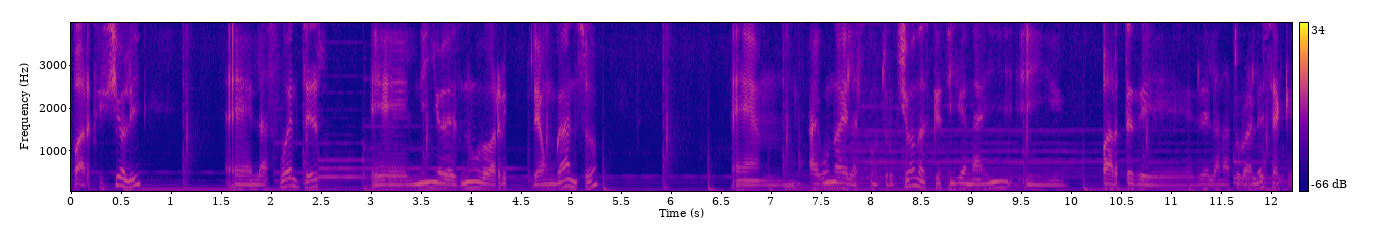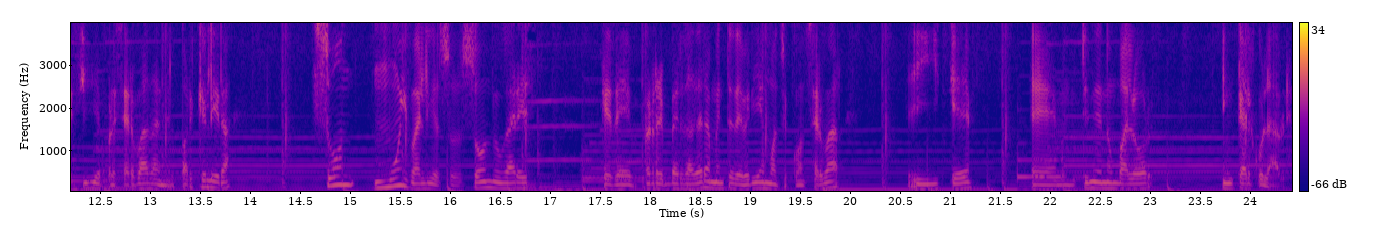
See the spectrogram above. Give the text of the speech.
Particioli, las fuentes, el niño desnudo arriba de un ganso, Em, algunas de las construcciones que siguen ahí y parte de, la naturaleza que sigue preservada en el Parque Lira son muy valiosos, son lugares que verdaderamente deberíamos de conservar y que em, tienen un valor incalculable.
